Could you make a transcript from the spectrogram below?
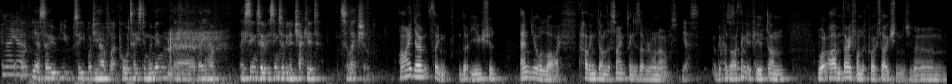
Can I? Um, Um, yeah. So you see, what do you have? Like poor taste in women. Uh, they have. They seem to. It seems to have been a checkered selection. I don't think that you should end your life having done the same thing as everyone else. Yes. because I think if you've done, well, I'm very fond of quotations, you know, um,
